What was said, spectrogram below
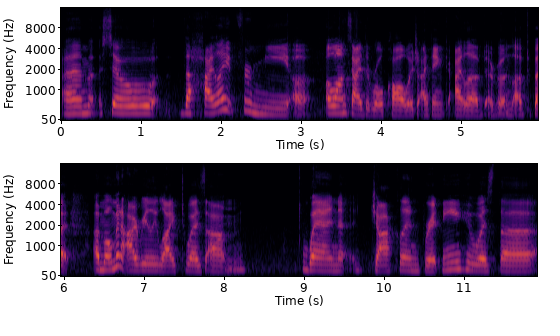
Um, so the highlight for me, uh, alongside the roll call, which I think I loved, everyone loved, but a moment I really liked was um, when Jacquelyn Brittany, who was the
